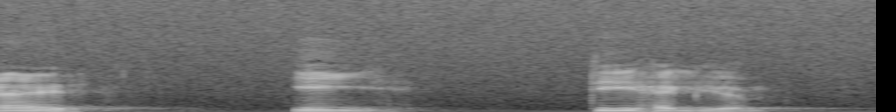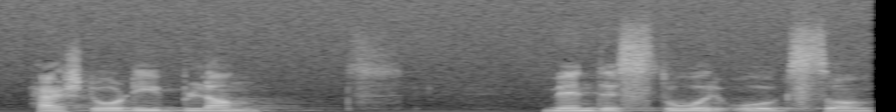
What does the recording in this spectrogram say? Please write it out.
er i de hellige. Her står det 'iblant', men det står også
